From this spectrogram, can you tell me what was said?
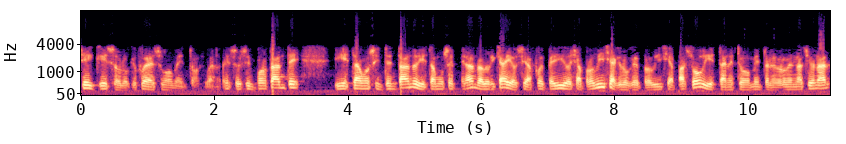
cheques o lo que fuera en su momento. Bueno, eso es importante y estamos intentando y estamos esperando a ver qué hay, o sea, fue pedido ya provincia, creo que provincia pasó y está en este momento en el orden nacional,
